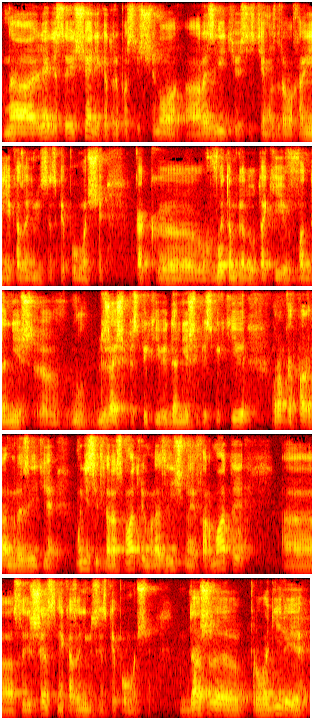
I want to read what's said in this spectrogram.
на ряде совещаний, которые посвящено развитию системы здравоохранения, оказанию медицинской помощи, как э, в этом году, так и в, дальнейшей, э, ну, в ближайшей перспективе и дальнейшей перспективе в рамках программы развития, мы действительно рассматриваем различные форматы э, совершенствования оказания медицинской помощи. Даже проводили,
